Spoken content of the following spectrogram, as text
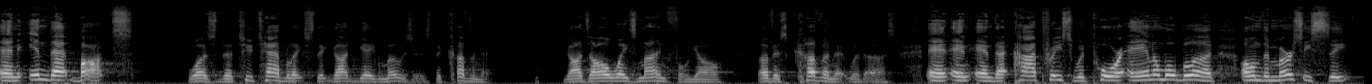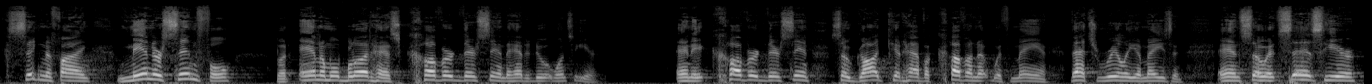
And in that box was the two tablets that God gave Moses, the covenant. God's always mindful, y'all, of his covenant with us. And, and, and the high priest would pour animal blood on the mercy seat, signifying men are sinful, but animal blood has covered their sin. They had to do it once a year and it covered their sin so God could have a covenant with man. That's really amazing. And so it says here,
